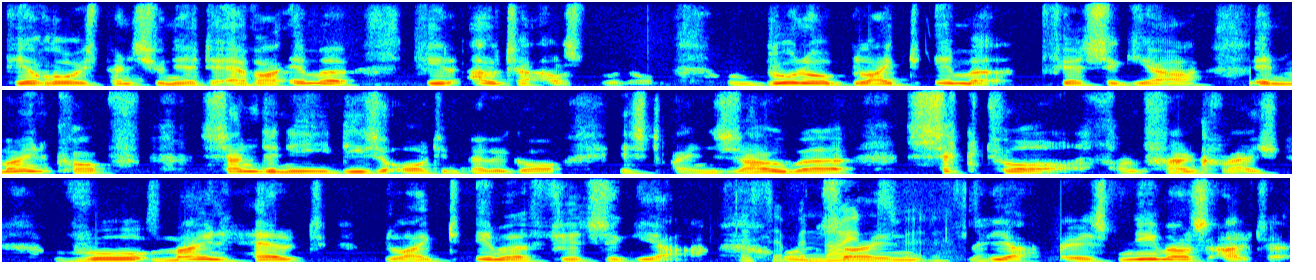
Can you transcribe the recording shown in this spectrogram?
Pierrot ist pensioniert. Er war immer viel älter als Bruno. Und Bruno bleibt immer 40 Jahre. In meinem Kopf, Saint-Denis, dieser Ort in Perigord, ist ein sauber Sektor von Frankreich, wo mein Held bleibt immer 40 Jahre. Das ist ja und sein, ja, er ist niemals alter.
